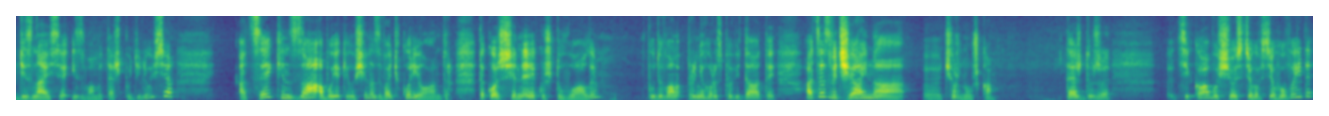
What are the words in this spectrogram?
дізнаюся і з вами теж поділюся. А це кінза, або як його ще називають коріандр. Також ще не куштували, буду вам про нього розповідати. А це звичайна е, чорнушка. Теж дуже цікаво, що з цього всього вийде.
